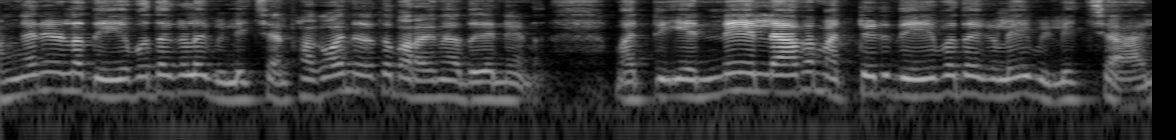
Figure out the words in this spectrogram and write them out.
അങ്ങനെയുള്ള ദേവതകളെ വിളിച്ചാൽ ഭഗവാൻ നേരത്തെ പറയുന്നത് അത് തന്നെയാണ്. മറ്റ് എന്നെയല്ലാതെ മറ്റൊരു ദേവതകളെ വിളിച്ചാൽ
